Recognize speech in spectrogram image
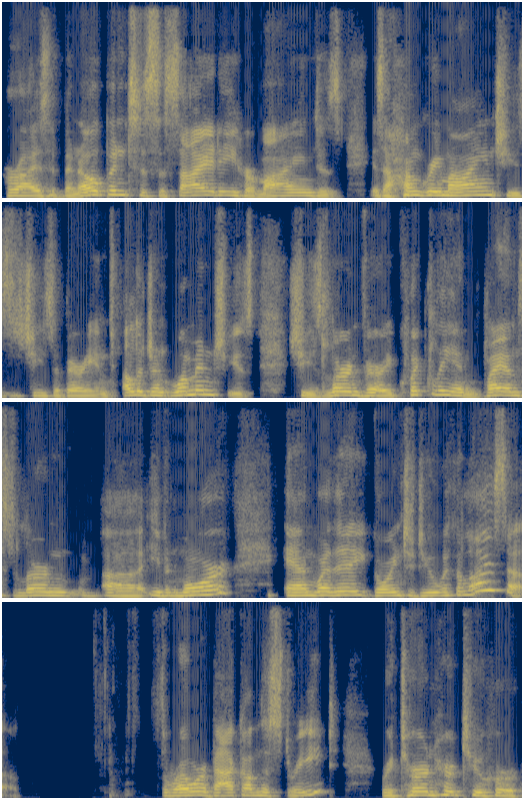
Her eyes have been opened to society. Her mind is is a hungry mind. She's she's a very intelligent woman. She's she's learned very quickly and plans to learn uh, even more. And what are they going to do with Eliza? Throw her back on the street? Return her to her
